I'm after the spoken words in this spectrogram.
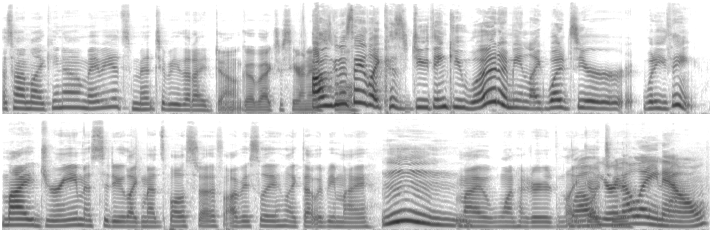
That's why i'm like you know maybe it's meant to be that i don't go back to Sierra. I was gonna school. say like, cause do you think you would? I mean, like, what's your what do you think? my dream is to do like med spa stuff obviously like that would be my Mm. my 100 like well, go you're in. LA now.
